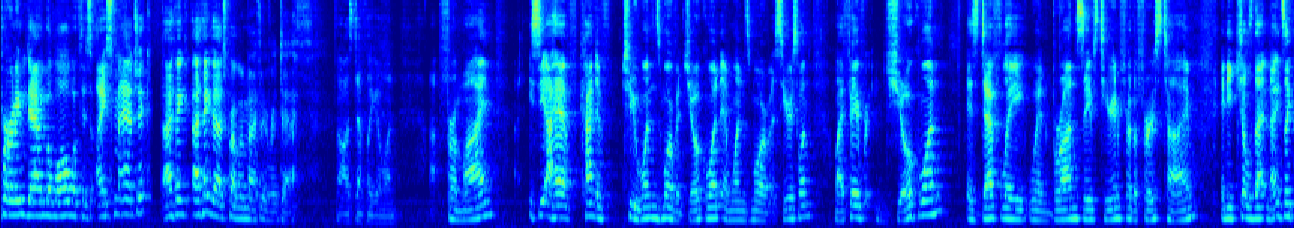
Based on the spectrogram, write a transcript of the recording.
burning down the wall with his ice magic. I think I think that's probably my favorite death. Oh, it's definitely a good one. Uh, for mine, you see, I have kind of two. One's more of a joke one, and one's more of a serious one. My favorite joke one is definitely when Bronn saves Tyrion for the first time, and he kills that knight. It's like,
